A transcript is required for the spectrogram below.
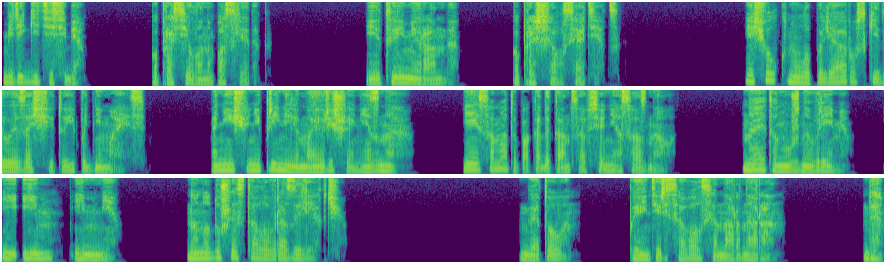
«Берегите себя», — попросила напоследок. «И ты, Миранда», — попрощался отец. Я щелкнула полиару, скидывая защиту и поднимаясь. Они еще не приняли мое решение, знаю. Я и сама-то пока до конца все не осознала. На это нужно время. И им, и мне. Но на душе стало в разы легче. «Готово?» — поинтересовался Нарнаран. «Да»,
